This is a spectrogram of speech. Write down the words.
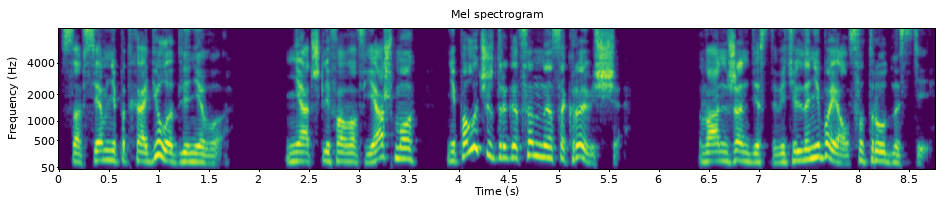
совсем не подходило для него. Не отшлифовав яшму, не получишь драгоценное сокровище. Ван Джен действительно не боялся трудностей.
